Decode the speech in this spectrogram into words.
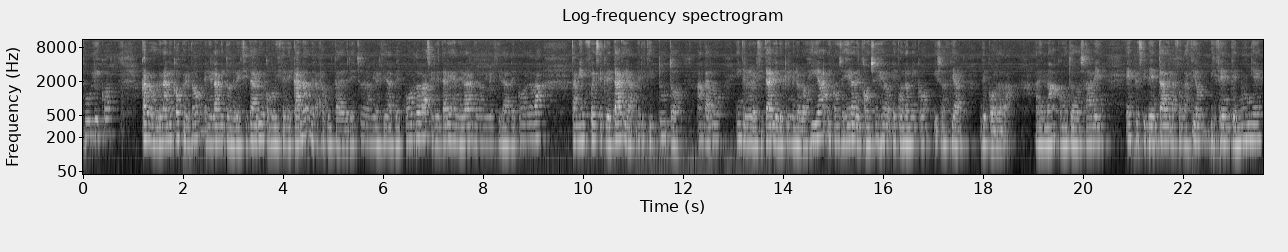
públicos, cargos orgánicos, perdón, en el ámbito universitario como vicedecana de la Facultad de Derecho de la Universidad de Córdoba, secretaria general de la Universidad de Córdoba, también fue secretaria del Instituto Andaluz Interuniversitario de Criminología y consejera del Consejo Económico y Social de Córdoba. Además, como todos saben, es presidenta de la Fundación Vicente Núñez,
